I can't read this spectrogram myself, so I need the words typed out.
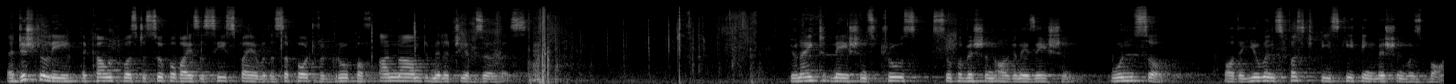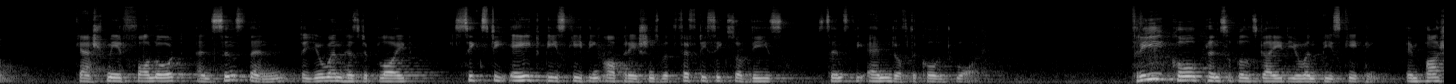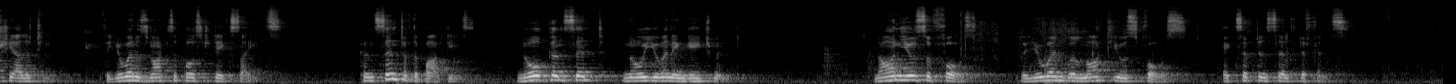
Additionally, the Count was to supervise a ceasefire with the support of a group of unarmed military observers. United Nations Truce Supervision Organization, UNTSO, or the UN's first peacekeeping mission, was born. Kashmir followed, and since then, the UN has deployed 68 peacekeeping operations, with 56 of these since the end of the Cold War. Three core principles guide UN peacekeeping impartiality. The UN is not supposed to take sides. Consent of the parties. No consent, no UN engagement. Non use of force. The UN will not use force except in self defense.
